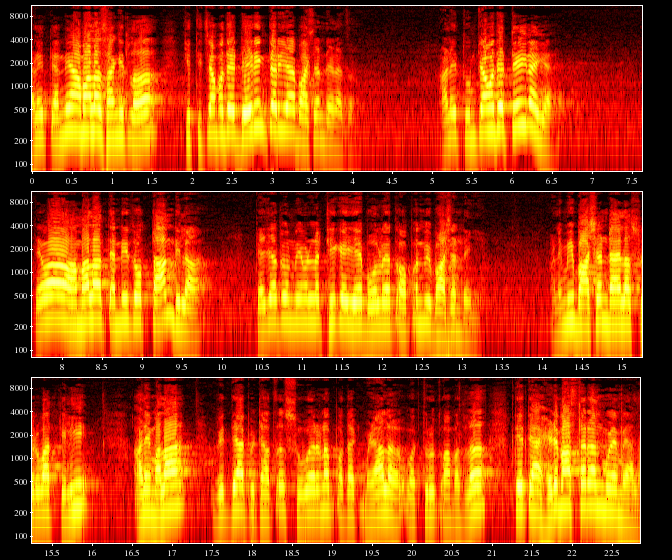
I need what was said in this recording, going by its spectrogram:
आणि त्यांनी आम्हाला सांगितलं की तिच्यामध्ये डेअरिंग तरी आहे भाषण देण्याचं. आणि तुमच्यामध्ये तेही नाही आहे. तेव्हा आम्हाला त्यांनी जो ताण दिला त्याच्यातून मी म्हणलं ठीक आहे ये बोल रहे तो आपण मी भाषण देईन आणि मी भाषण द्यायला सुरुवात केली आणि मला विद्यापीठाचं सुवर्ण पदक मिळालं वक्तृत्वामधलं. ते त्या हेडमास्तरांमुळे मिळालं.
